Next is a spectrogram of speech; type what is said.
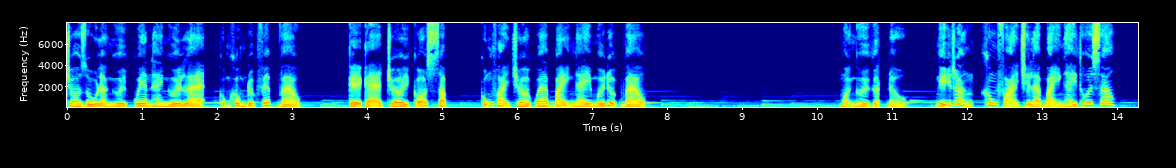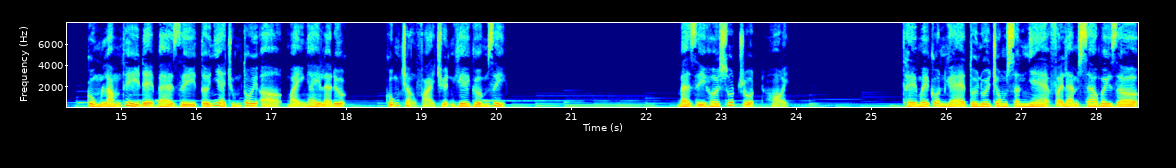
cho dù là người quen hay người lạ cũng không được phép vào. Kể cả trời có sập, cũng phải chờ qua 7 ngày mới được vào. Mọi người gật đầu, nghĩ rằng không phải chỉ là 7 ngày thôi sao? Cùng lắm thì để bà gì tới nhà chúng tôi ở 7 ngày là được, cũng chẳng phải chuyện ghê gớm gì. Bà dì hơi sốt ruột, hỏi. Thế mấy con gà tôi nuôi trong sân nhà phải làm sao bây giờ?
